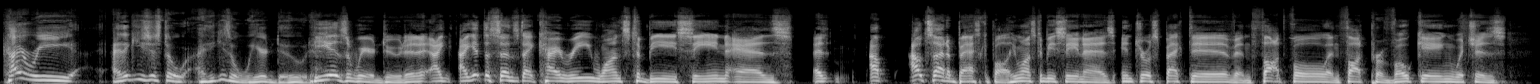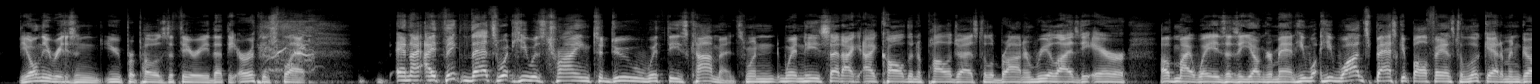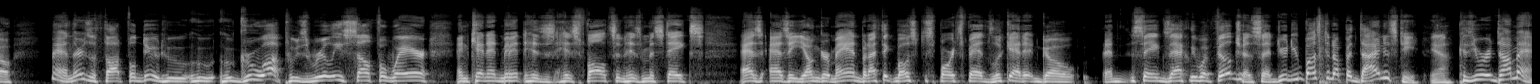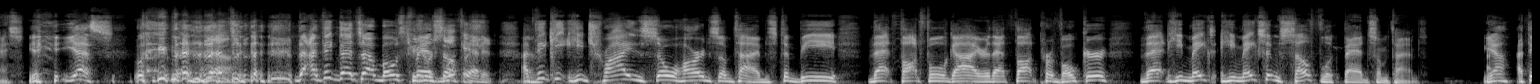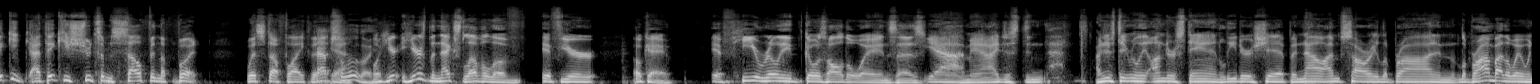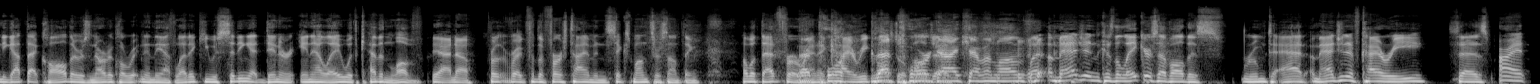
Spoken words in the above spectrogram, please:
Kyrie, I think he's just a, I think he's a weird dude. He is a weird dude, and I I get the sense that Kyrie wants to be seen as as outside of basketball. He wants to be seen as introspective and thoughtful and thought provoking, which is the only reason you proposed a theory that the Earth is flat. and I, I think that's what he was trying to do with these comments when when he said I, I called and apologized to LeBron and realized the error of my ways as a younger man. He he wants basketball fans to look at him and go, man, there's a thoughtful dude who who who grew up, who's really self aware and can admit his his faults and his mistakes as as a younger man. But I think most sports fans look at it and go and say exactly what Phil just said, dude. You busted up a dynasty, Yeah. because you were a dumbass. yes. That's- I think that's how most fans look at it. I think he, he tries so hard sometimes to be that thoughtful guy or that thought provoker that he makes he makes himself look bad sometimes. Yeah. I think he I think he shoots himself in the foot with stuff like this. Absolutely. Well, here here's the next level of if you're okay. If he really goes all the way and says, "Yeah, man, I just didn't, I just didn't really understand leadership, and now I'm sorry, LeBron." And LeBron, by the way, when he got that call, there was an article written in the Athletic. He was sitting at dinner in L.A. with Kevin Love Yeah, I know. for for for the first time in six months or something. How about that for a that random poor, Kyrie that poor apologize? guy, Kevin Love. But imagine because the Lakers have all this room to add. Imagine if Kyrie says, "All right,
